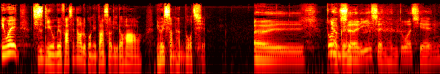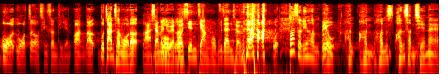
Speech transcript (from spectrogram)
因为其实你有没有发现到，如果你断舍离的话哦，你会省很多钱。呃断舍离省很多钱。我我这有亲身体验啊，那不赞成我的啊，下面留言我。先讲，我不赞成。我断舍离很没有很很很很很省钱呢，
